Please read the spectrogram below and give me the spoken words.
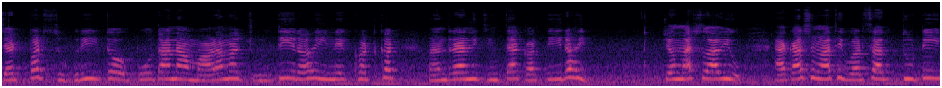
ચટપટ સુગરી તો પોતાના માળામાં ઝૂલતી રહીને ખટખટ વાંદરાની ચિંતા કરતી રહી. ચોમાસું આવ્યું. આકાશમાંથી વરસાદ તૂટી.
